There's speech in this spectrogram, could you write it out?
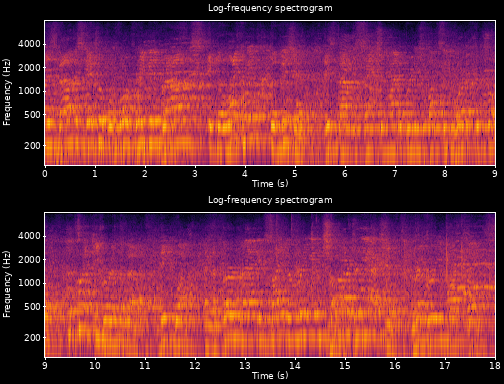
Gentlemen, is bound to schedule for four three-minute rounds in the lightweight division. This bout is sanctioned by the British Boxing Board of Control, the timekeeper at the bell, Nick White, and the third man inside the ring in charge of the action, referee Mark Bates.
